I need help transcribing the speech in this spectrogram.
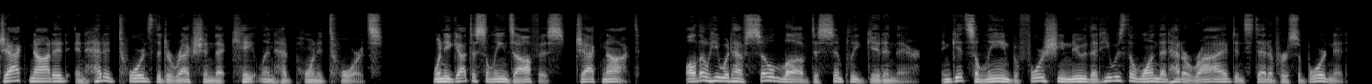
Jack nodded and headed towards the direction that Caitlin had pointed towards. When he got to Celine's office, Jack knocked. Although he would have so loved to simply get in there and get Celine before she knew that he was the one that had arrived instead of her subordinate,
